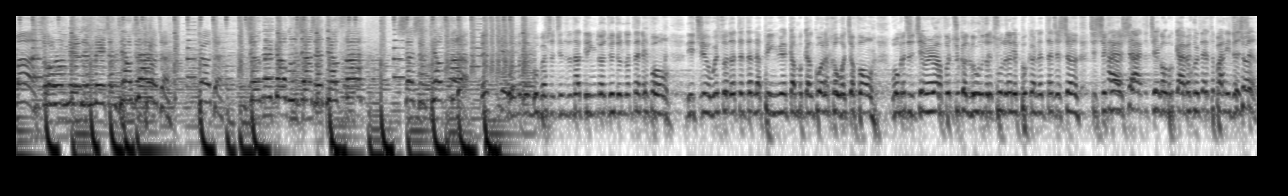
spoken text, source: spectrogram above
慢，从容面对每场挑战挑战，挑战。就在高空向下跳伞，向下跳伞。Let's get 我们的目标是金字塔顶端，最终都在巅峰。你只有猥琐的站在那平原，敢不敢过来和我交锋？我们之间仍要分出个路子，除了你不可能再战胜。即使还有下一次，结果不改变，会再次把你战胜。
